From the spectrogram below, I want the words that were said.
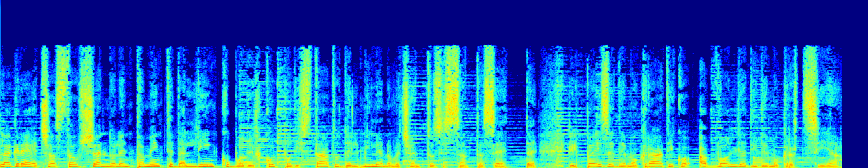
La Grecia sta uscendo lentamente dall'incubo del colpo di Stato del 1967. Il paese democratico ha voglia di democrazia.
